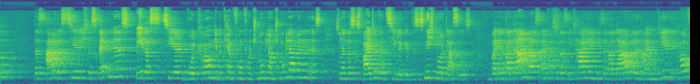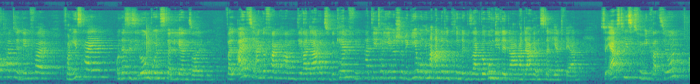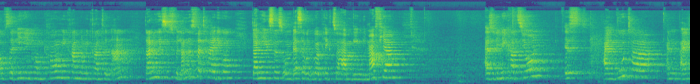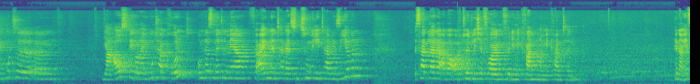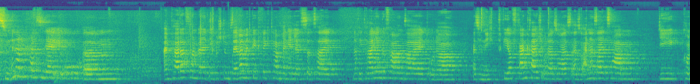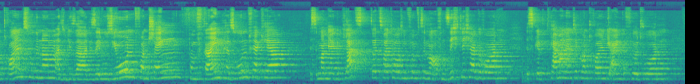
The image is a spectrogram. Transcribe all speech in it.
dass A, das Ziel nicht das Retten ist, B, das Ziel wohl kaum die Bekämpfung von Schmuggler und Schmugglerinnen ist, sondern dass es weitere Ziele gibt, dass es nicht nur das ist. Und bei den Radaren war es einfach so, dass Italien diese Radare in einem Deal gekauft hatte, in dem Fall von Israel, und dass sie sie irgendwo installieren sollten. Weil als sie angefangen haben, die Radare zu bekämpfen, hat die italienische Regierung immer andere Gründe gesagt, warum die Radare installiert werden. Zuerst hieß es für Migration, auf Sardinien kommen kaum Migranten und Migrantinnen an. Dann hieß es für Landesverteidigung, dann hieß es, um einen besseren Überblick zu haben gegen die Mafia. Also die Migration ist ein guter, ein, ein gute ähm, ja, Ausrede oder ein guter Grund, um das Mittelmeer für eigene Interessen zu militarisieren. Es hat leider aber auch tödliche Folgen für die Migranten und Migrantinnen. Genau, jetzt zu den inneren Grenzen der EU. Ähm, ein paar davon werdet ihr bestimmt selber mitgekriegt haben, wenn ihr in letzter Zeit nach Italien gefahren seid oder, weiß ich nicht, Trier, Frankreich oder sowas. Also einerseits haben die Kontrollen zugenommen, also dieser, diese Illusion von Schengen, vom freien Personenverkehr ist immer mehr geplatzt, seit 2015 immer offensichtlicher geworden. Es gibt permanente Kontrollen, die eingeführt wurden,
